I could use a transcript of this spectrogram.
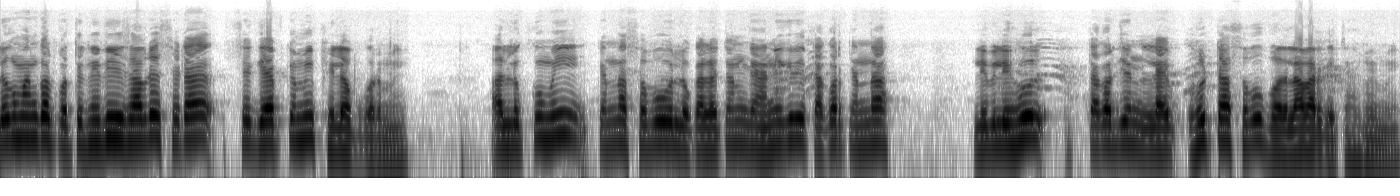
ଲୋକମାନଙ୍କର ପ୍ରତିନିଧି ହିସାବରେ ସେଟା ସେ ଗ୍ୟାପ୍କେ ମୁଇଁ ଫିଲ୍ଅପ୍ କର୍ମି ଆଉ ଲୋକକୁ ମୁଇଁ କେନ୍ତା ସବୁ ଲୋକାଲୋଚନକେ ଆନିକିରି ତାଙ୍କର କେନ୍ତା ଲିଭଲିହୁଡ଼ ତାଙ୍କର ଯେନ୍ ଲାଇଭହୁଡ଼ଟା ସବୁ ବଦଲାବାର୍କେ ଚାହିଁବି ମୁଇଁ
